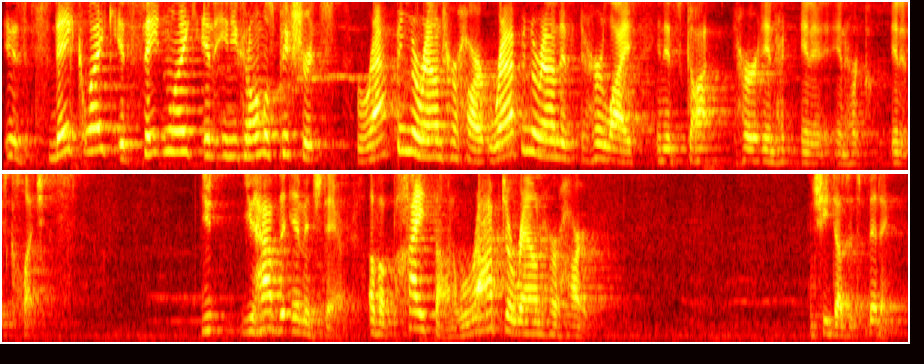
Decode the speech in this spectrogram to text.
is snake like, it's Satan like, and, and, you can almost picture it wrapping around her heart, wrapping around her life, and it's got her in, in, in, her, in its clutches. You, you have the image there of a python wrapped around her heart and she does its bidding.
